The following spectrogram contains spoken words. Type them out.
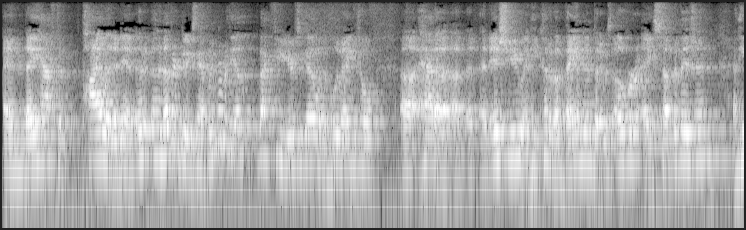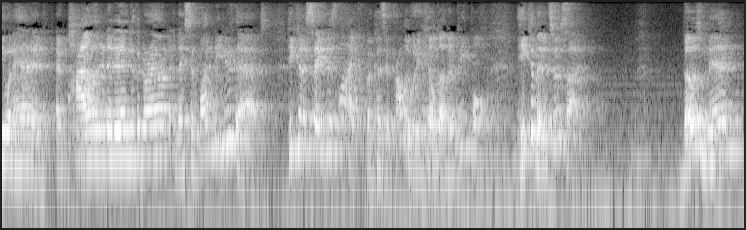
and they have to pilot it in. Another good example, remember the other, back a few years ago when the Blue Angel uh, had a, a, an issue and he could have abandoned, but it was over a subdivision, and he went ahead and, and piloted it into the ground, and they said, Why did he do that? He could have saved his life because it probably would have killed other people. He committed suicide. Those men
